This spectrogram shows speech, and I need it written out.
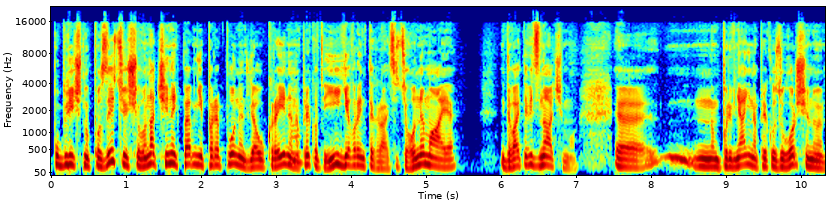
публічну позицію, що вона чинить певні перепони для України, наприклад, її євроінтеграції. Цього немає. І давайте відзначимо. Е, ну, в порівнянні, наприклад, з Угорщиною,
